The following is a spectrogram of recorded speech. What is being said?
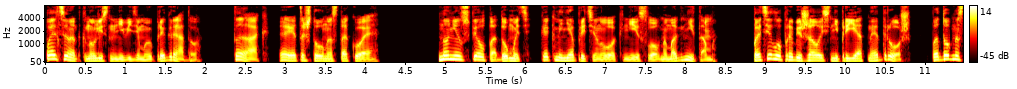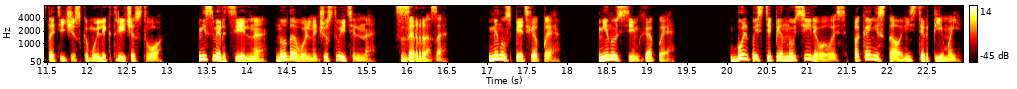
Пальцы наткнулись на невидимую преграду. Так, а это что у нас такое? Но не успел подумать, как меня притянуло к ней словно магнитом. По телу пробежалась неприятная дрожь, подобно статическому электричеству. Не смертельно, но довольно чувствительно. Зараза. минус 5 хп, минус 7 хп. Боль постепенно усиливалась, пока не стала нестерпимой.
